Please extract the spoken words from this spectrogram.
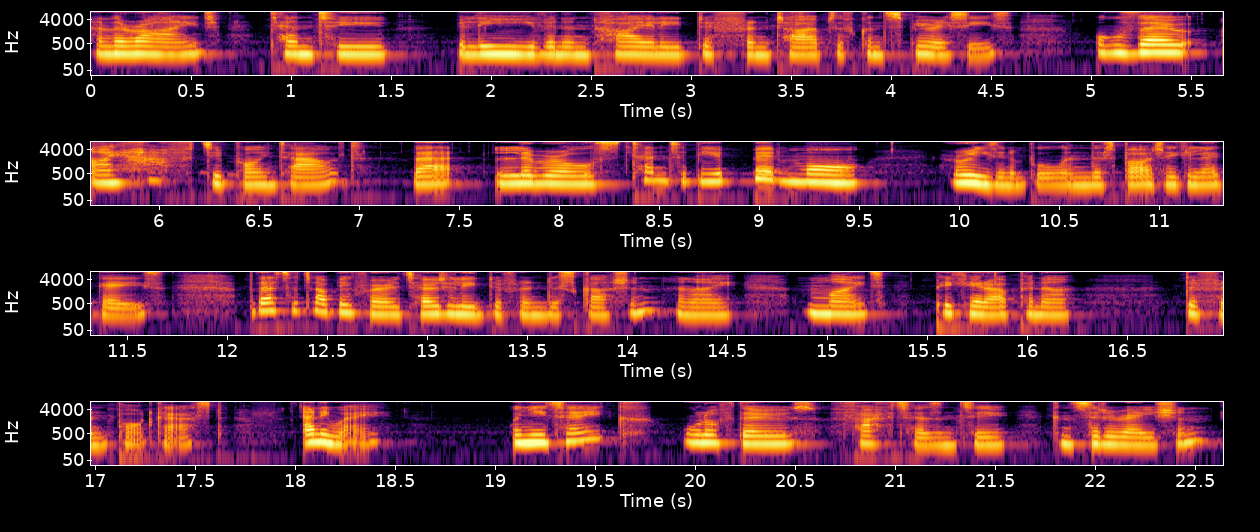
and the right tend to believe in entirely different types of conspiracies. Although I have to point out that liberals tend to be a bit more reasonable in this particular case. But that's a topic for a totally different discussion, and I might pick it up in a different podcast. Anyway, when you take all of those factors into consideration,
